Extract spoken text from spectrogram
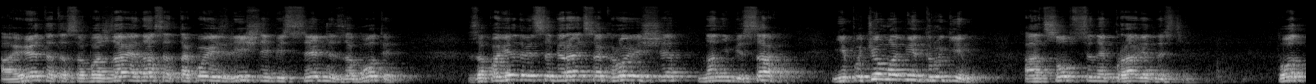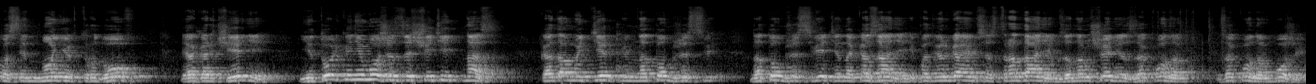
А этот, освобождая нас от такой излишней бесцельной заботы, заповедует собирать сокровища на небесах не путем обид другим, а от собственной праведности. Тот после многих трудов и огорчений не только не может защитить нас, когда мы терпим на том же свете, на том же свете наказания и подвергаемся страданиям за нарушение законов, законов Божьих,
